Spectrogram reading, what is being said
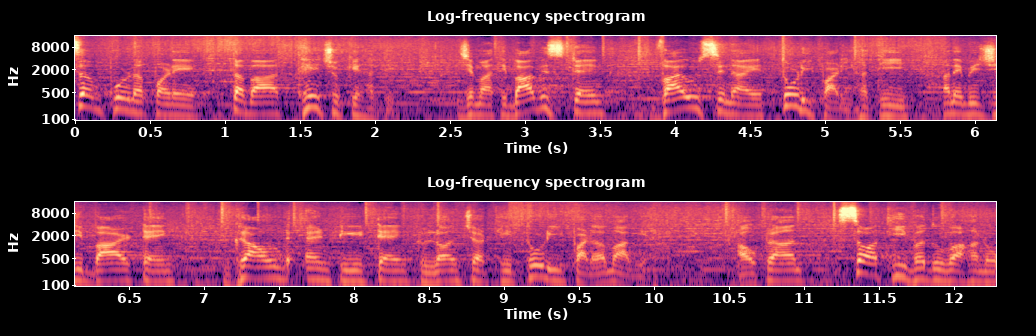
સંપૂર્ણપણે તબાહ થઈ ચૂકી હતી, જેમાંથી બાવીસ ટેન્ક વાયુસેનાએ તોડી પાડી હતી અને બીજી બાર ટેન્ક ગ્રાઉન્ડ એન્ટી ટેન્ક લોન્ચરથી તોડી પાડવામાં આવી હતી. આ ઉપરાંત સોથી વધુ વાહનો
